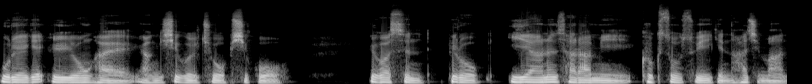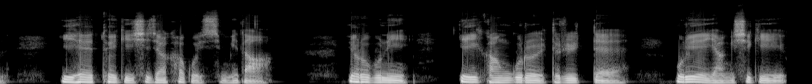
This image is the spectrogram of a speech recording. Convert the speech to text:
우리에게 일용할 양식을 주옵시고 이것은 비록 이해하는 사람이 극소수이긴 하지만 이해되기 시작하고 있습니다. 여러분이 이 강구를 드릴 때 우리의 양식이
